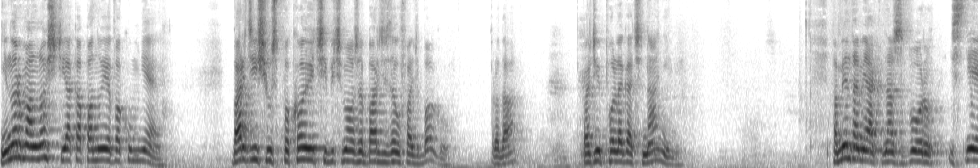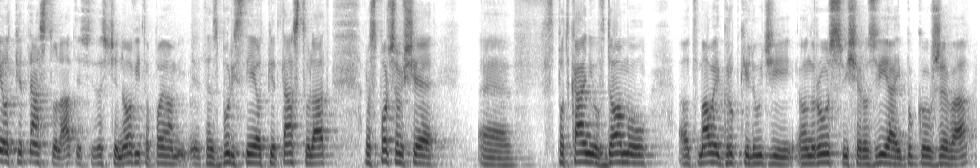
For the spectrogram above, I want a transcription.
nienormalności, jaka panuje wokół mnie. Bardziej się uspokoić i być może bardziej zaufać Bogu, prawda? bardziej polegać na Nim. Pamiętam, jak nasz zbór istnieje od 15 lat. Jeśli jesteście nowi, to powiem, ten zbór istnieje od 15 lat. Rozpoczął się e, w spotkaniu w domu od małej grupki ludzi. On rósł i się rozwija i Bóg go używa,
